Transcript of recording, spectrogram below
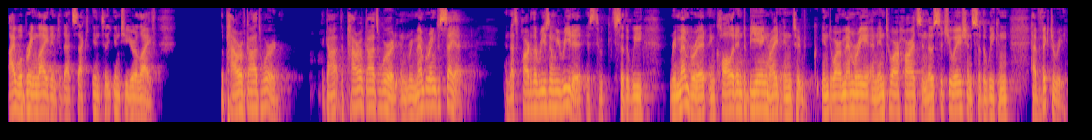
I will bring light into that sec, into, into your life. The power of God's word. The, God, the power of God's word and remembering to say it. And that's part of the reason we read it is to, so that we remember it and call it into being, right, into, into our memory and into our hearts in those situations so that we can have victory.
